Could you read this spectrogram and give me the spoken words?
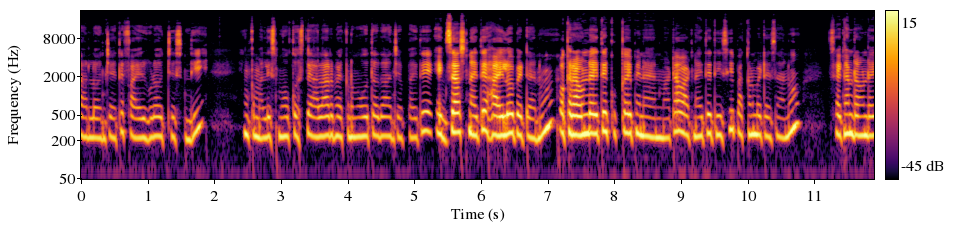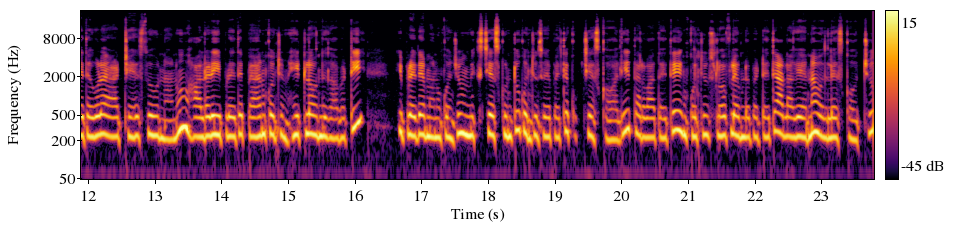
దానిలోంచి అయితే ఫైర్ కూడా వచ్చేసింది. ఇంకా మళ్ళీ స్మోక్ వస్తే అలారం ఎక్కడ మోగుతుందా అని చెప్పి అయితే ఎగ్జాస్ట్ని అయితే హైలో పెట్టాను. ఒక రౌండ్ అయితే కుక్ అయిపోయినాయి అనమాట వాటిని అయితే తీసి పక్కన పెట్టేశాను. సెకండ్ రౌండ్ అయితే కూడా యాడ్ చేస్తూ ఉన్నాను. ఆల్రెడీ ఇప్పుడైతే ప్యాన్ కొంచెం హీట్లో ఉంది కాబట్టి ఇప్పుడైతే మనం కొంచెం మిక్స్ చేసుకుంటూ కొంచెం సేపు అయితే కుక్ చేసుకోవాలి. తర్వాత అయితే ఇంకొంచెం స్లో ఫ్లేమ్లో పెట్టయితే అలాగే అయినా వదిలేసుకోవచ్చు.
